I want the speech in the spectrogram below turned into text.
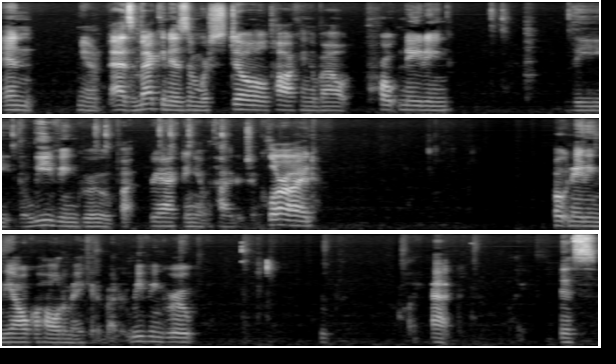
And you know, as a mechanism, we're still talking about protonating the, the leaving group, reacting it with hydrogen chloride, protonating the alcohol to make it a better leaving group, like that, like this.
